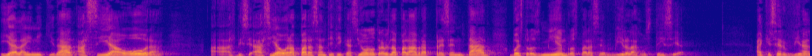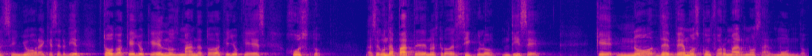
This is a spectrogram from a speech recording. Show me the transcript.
y a la iniquidad, así ahora, así ahora para santificación, otra vez la palabra, presentad vuestros miembros para servir a la justicia. Hay que servir al Señor, hay que servir todo aquello que Él nos manda, todo aquello que es justo. La segunda parte de nuestro versículo dice que no debemos conformarnos al mundo.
